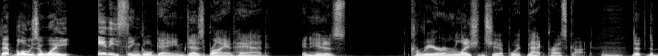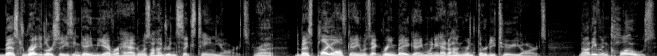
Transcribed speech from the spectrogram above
That blows away any single game Dez Bryant had in his career and relationship with Dak Prescott. Mm-hmm. The, the best regular season game he ever had was 116 yards. Right. The best playoff game was that Green Bay game when he had 132 yards. Not even close.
